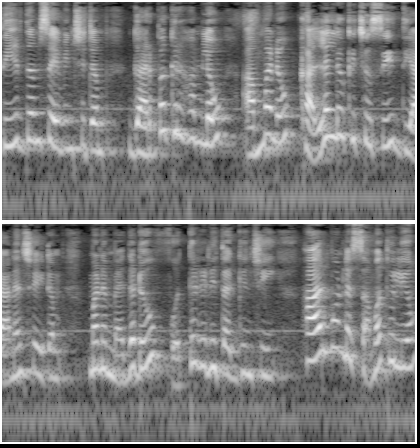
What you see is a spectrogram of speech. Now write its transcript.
తీర్థం సేవించటం గర్భగృహంలో అమ్మను కళ్ళల్లోకి చూసి ధ్యానం చేయటం మన మెదడు ఒత్తిడిని తగ్గించి హార్మోన్ల సమతుల్యం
